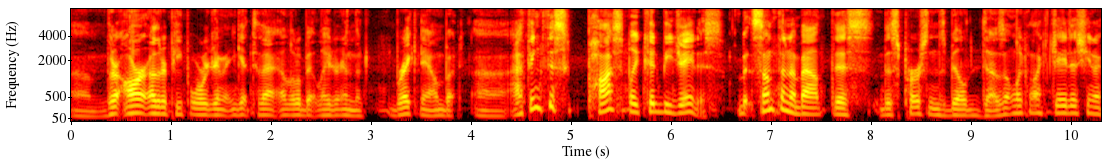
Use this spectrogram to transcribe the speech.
Um, there are other people. We're going to get to that a little bit later in the breakdown, but uh, I think this possibly could be Jadis. But something about this this person's build doesn't look like Jadis. You know,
